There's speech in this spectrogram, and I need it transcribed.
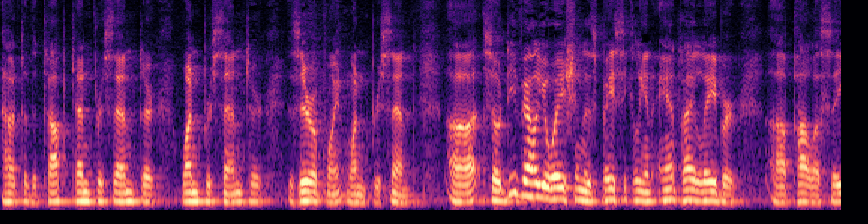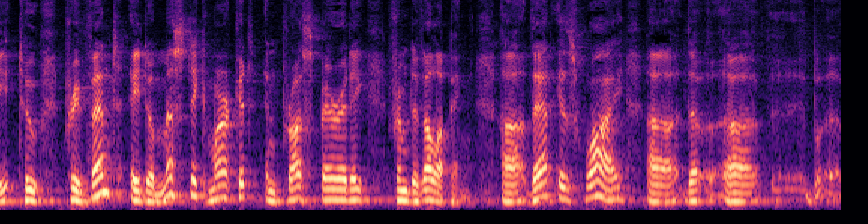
out to the top 10% or 1% or 0.1%. Uh, so devaluation is basically an anti-labor uh, policy to prevent a domestic market and prosperity from developing. Uh, that is why uh, the uh, uh,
